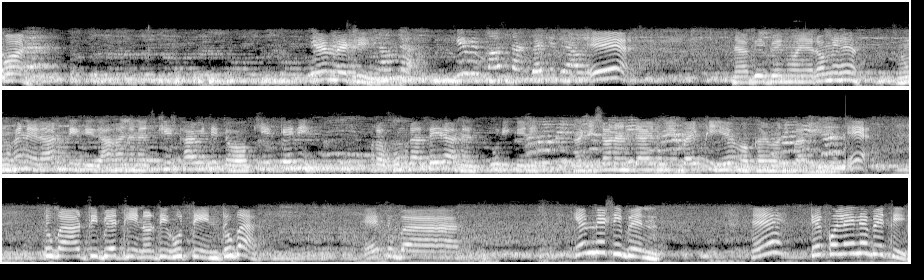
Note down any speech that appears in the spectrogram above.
કોણ? કેમ બેઠી? એ. ને આ બે બહેનો અહીંયા રમે હે હું હે ને રાંધતી હતી જ ખીર ખાવી હતી, તો ખીર કરી, થોડા ભૂંગળા તૈયાર ને પૂરી કરી. હજી ચણાની દાળ મેં બાફી હે વઘારવાની બાકી એ, તું બા અડધી બેઠી ને અડધી હુતી ને તું બા. એ તું બા. કેમ બેઠી બેન? હે? ટેકો લઈને બેઠી?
